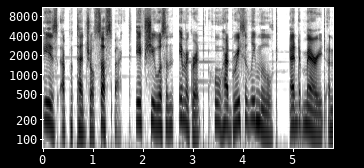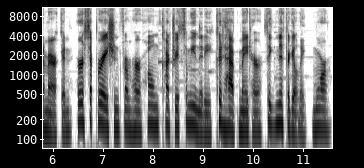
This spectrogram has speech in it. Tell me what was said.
is a potential suspect. If she was an immigrant who had recently moved and married an American, her separation from her home country's community could have made her significantly more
